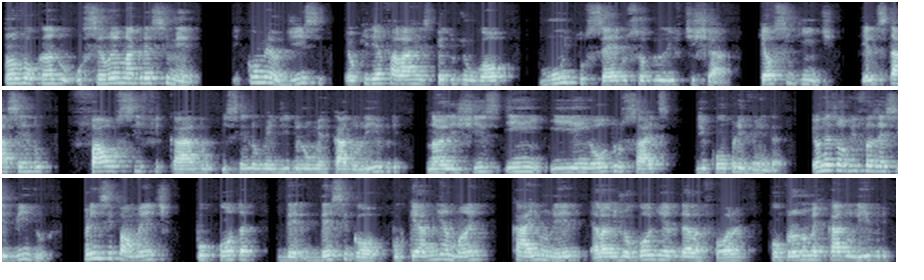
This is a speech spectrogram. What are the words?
provocando o seu emagrecimento. E como eu disse, eu queria falar a respeito de um golpe muito sério sobre o Lift Chá, que é o seguinte, ele está sendo falsificado e sendo vendido no Mercado Livre, na OLX e em, e em outros sites de compra e venda. Eu resolvi fazer esse vídeo principalmente por conta de, desse golpe, porque a minha mãe caiu nele, ela jogou o dinheiro dela fora, comprou no Mercado Livre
